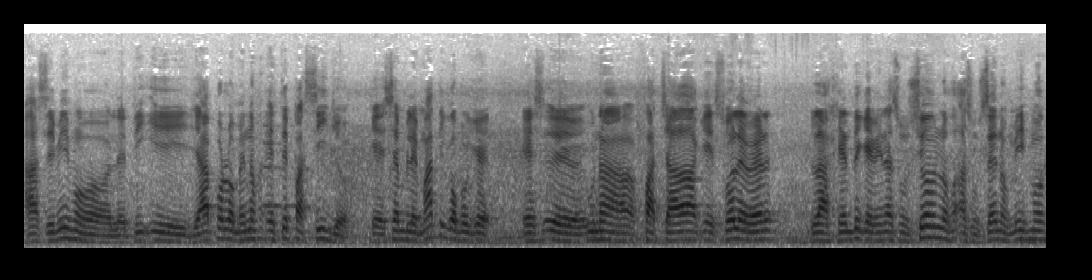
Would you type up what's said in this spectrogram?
Así mismo, Leti, y ya por lo menos este pasillo, que es emblemático porque es eh, una fachada que suele ver la gente que viene a Asunción, los asuncenos mismos,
